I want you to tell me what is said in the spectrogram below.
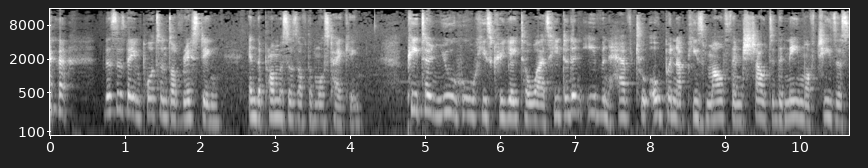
this is the importance of resting in the promises of the Most High King. Peter knew who his creator was. He didn't even have to open up his mouth and shout the name of Jesus.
